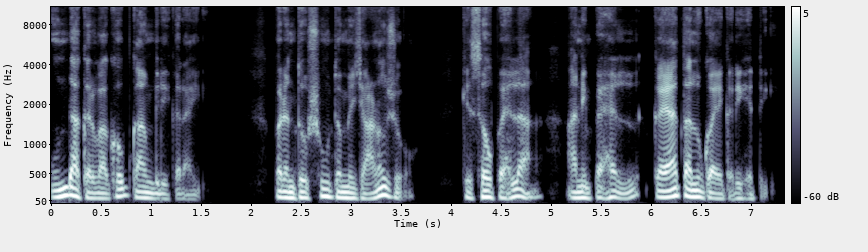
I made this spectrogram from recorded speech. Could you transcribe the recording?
ઊંડા કરવા ખૂબ કામગીરી કરાઈ. પરંતુ શું તમે જાણો છો કે સૌ પહેલા આની પહેલ કયા તાલુકાએ કરી હતી?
